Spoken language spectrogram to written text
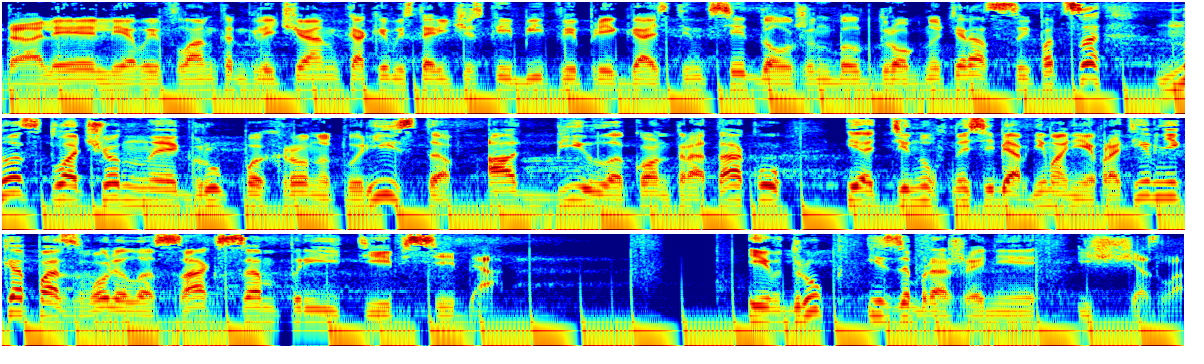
Далее левый фланг англичан, как и в исторической битве при Гастингсе, должен был дрогнуть и рассыпаться, но сплоченная группа хронотуристов отбила контратаку и, оттянув на себя внимание противника, позволила саксам прийти в себя. И вдруг изображение исчезло.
